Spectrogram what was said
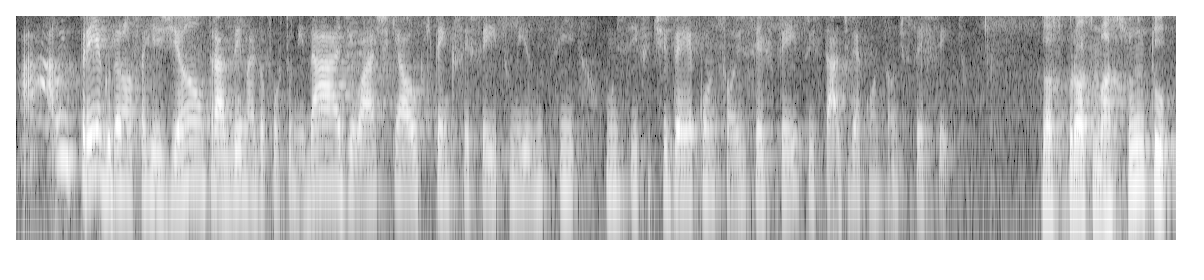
a, o emprego da nossa região, trazer mais oportunidade. Eu acho que é algo que tem que ser feito mesmo se o município tiver condições de ser feito, se o Estado tiver condição de ser feito. Nosso próximo assunto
